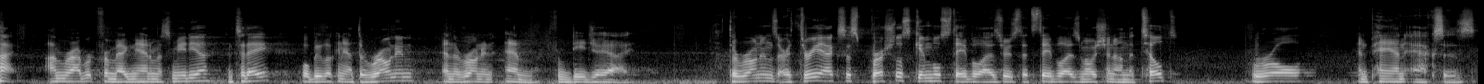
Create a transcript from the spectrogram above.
Hi, I'm Robert from Magnanimous Media, and today we'll be looking at the Ronin and the Ronin M from DJI. The Ronins are three-axis brushless gimbal stabilizers that stabilize motion on the tilt, roll, and pan axes.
